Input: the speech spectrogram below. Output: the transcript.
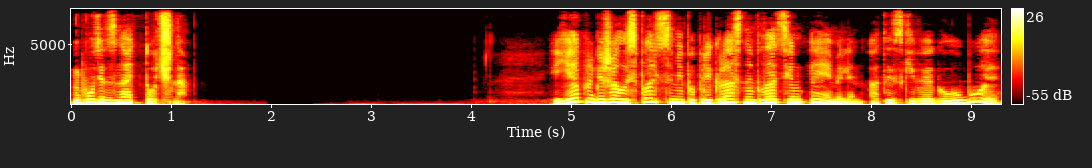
будет знать точно. Я пробежалась пальцами по прекрасным платьям Эмилин, отыскивая голубое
